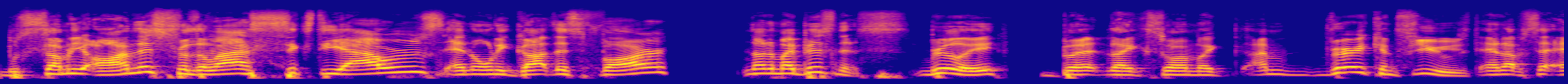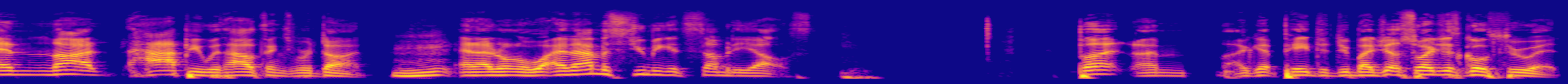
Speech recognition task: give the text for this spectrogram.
was somebody on this for the last 60 hours and only got this far? None of my business, really. But like, so I'm like, I'm very confused and upset and not happy with how things were done. Mhm. And I don't know why. And I'm assuming it's somebody else. But I'm I get paid to do my job, so I just go through it.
